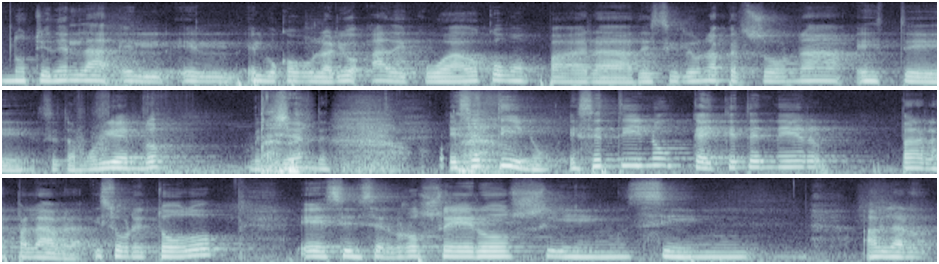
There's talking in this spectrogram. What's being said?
no tienen la, el, el, el, vocabulario adecuado como para decirle a una persona, este, se está muriendo, ¿me entiendes? Ese tino, ese tino que hay que tener para las palabras y sobre todo eh, sin ser grosero, sin, sin hablar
